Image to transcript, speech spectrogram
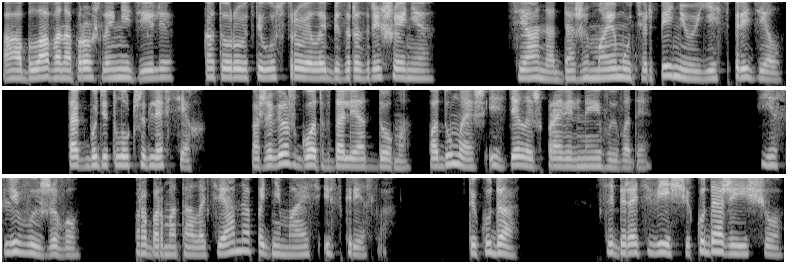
А облава на прошлой неделе, которую ты устроила без разрешения? Тиана, даже моему терпению есть предел. Так будет лучше для всех. Поживешь год вдали от дома, подумаешь и сделаешь правильные выводы. «Если выживу», — пробормотала Тиана, поднимаясь из кресла. «Ты куда?» Собирать вещи, куда же еще?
